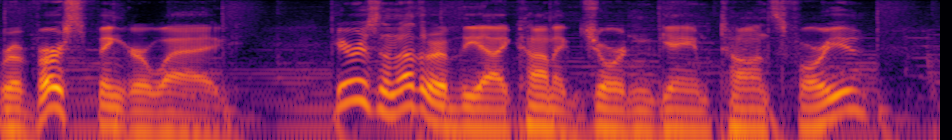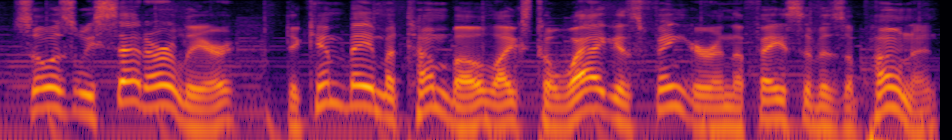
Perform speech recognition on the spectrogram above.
Reverse Finger Wag. Here is another of the iconic Jordan game taunts for you. So as we said earlier, Dikembe Mutombo likes to wag his finger in the face of his opponent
